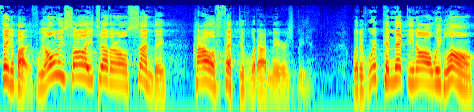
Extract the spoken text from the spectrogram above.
Think about it. If we only saw each other on Sunday, how effective would our marriage be? But if we're connecting all week long,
